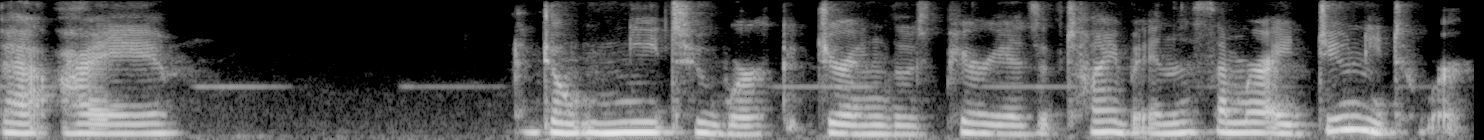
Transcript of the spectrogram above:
that I don't need to work during those periods of time, but in the summer I do need to work.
